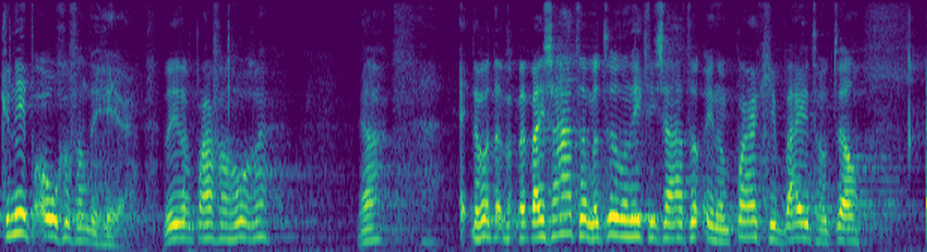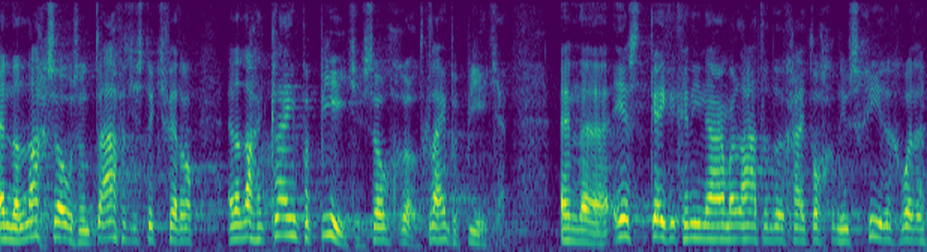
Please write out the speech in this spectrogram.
knipogen van de Heer. Wil je er een paar van horen? Ja? Wij zaten, Mathilde en ik, die zaten in een parkje bij het hotel. En er lag zo zo'n tafeltje een stukje verderop. En er lag een klein papiertje, zo groot, klein papiertje. En uh, eerst keek ik er niet naar, maar later dan ga je toch nieuwsgierig worden.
